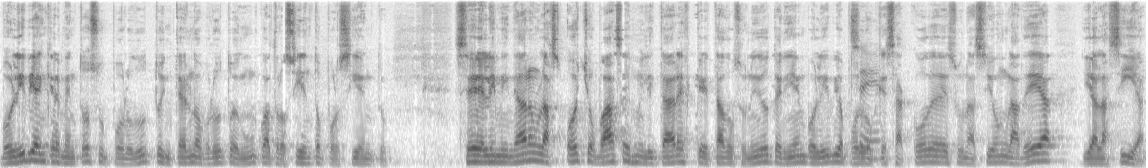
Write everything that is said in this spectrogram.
Bolivia incrementó su Producto Interno Bruto en un 400% se eliminaron las ocho bases militares que Estados Unidos tenía en Bolivia por lo que sacó de su nación la DEA y a la CIA.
